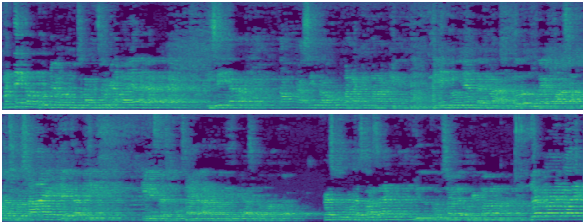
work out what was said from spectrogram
Mending kalau grupnya menembus langit surga raya ya. Isinya kamu kasih tahu manakib manakib. Ini grupnya udah jelas. Grup gue WhatsApp udah selesai, dia ganti. Ini Facebook saya ada notifikasi atau enggak. Facebook udah selesai, YouTube saya bagaimana dan lain-lain.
